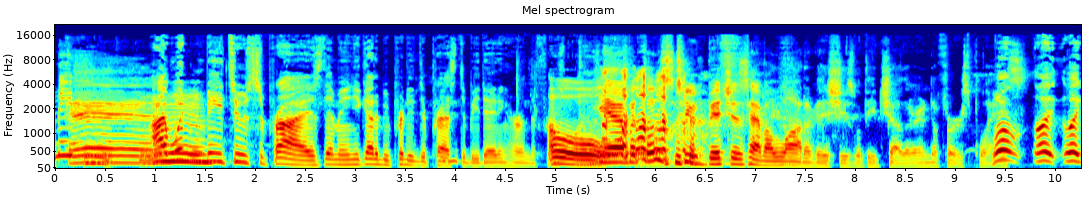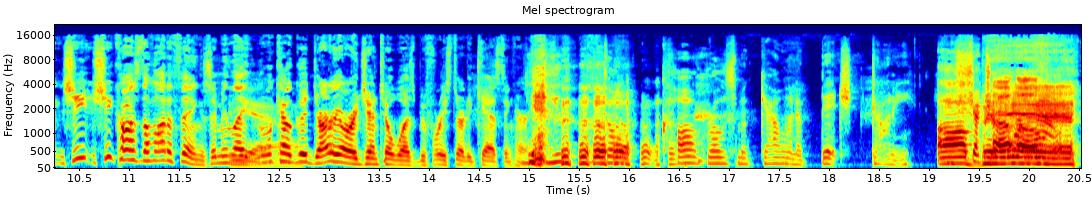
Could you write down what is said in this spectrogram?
Maybe. I wouldn't Mm. be too surprised. I mean, you got to be pretty depressed to be dating her in the first Oh. place. yeah, but those two bitches have a lot of issues with each other in the first place. Well, like, like she she caused a lot of things. I mean, like, look how good Dario Argento was before he started casting her. You don't call Rose McGowan a bitch, Donnie. A Shut your- uh, bitch.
